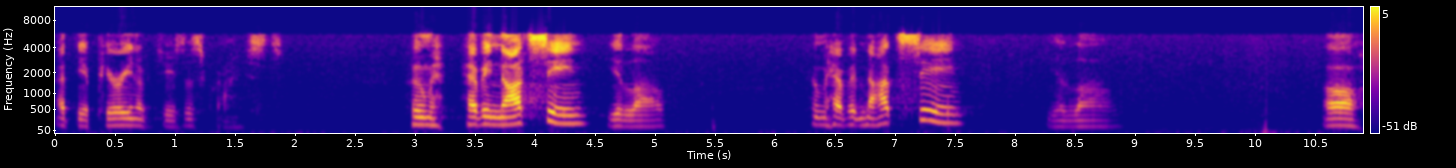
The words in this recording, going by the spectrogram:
at the appearing of Jesus Christ, whom having not seen, ye love. Whom having not seen, ye love. Oh,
